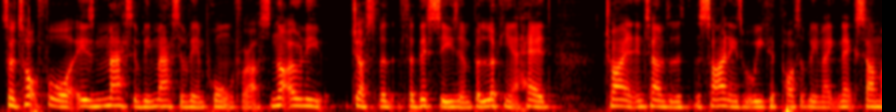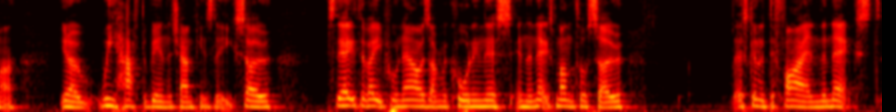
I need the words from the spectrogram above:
So top 4 is massively massively important for us, not only just for for this season, but looking ahead trying in terms of the, the signings that we could possibly make next summer, you know, we have to be in the Champions League. So it's the 8th of April now as I'm recording this. In the next month or so, it's going to define the next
